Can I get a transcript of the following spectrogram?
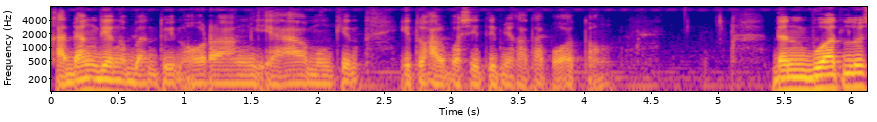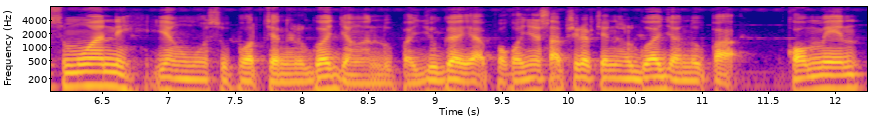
kadang dia ngebantuin orang ya mungkin itu hal positifnya kata potong Dan buat lu semua nih yang mau support channel gue jangan lupa juga ya pokoknya subscribe channel gue jangan lupa komen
